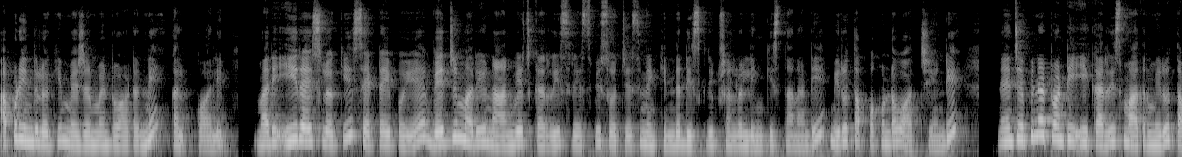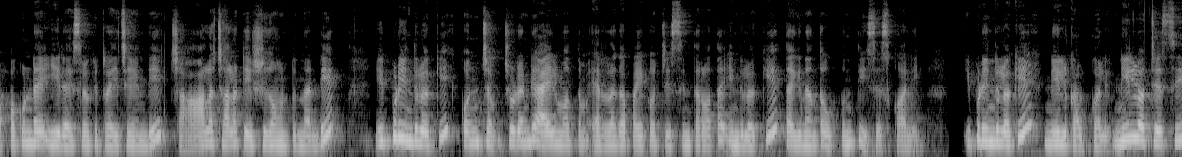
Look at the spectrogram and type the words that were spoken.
అప్పుడు ఇందులోకి మెజర్మెంట్ వాటర్ని కలుపుకోవాలి. మరి ఈ రైస్లోకి సెట్ అయిపోయే వెజ్ మరియు నాన్ వెజ్ కర్రీస్ రెసిపీస్ వచ్చేసి నేను కింద డిస్క్రిప్షన్లో లింక్ ఇస్తానండి. మీరు తప్పకుండా వాచ్ చేయండి. నేను చెప్పినటువంటి ఈ కర్రీస్ మాత్రం మీరు తప్పకుండా ఈ రైస్లోకి ట్రై చేయండి. చాలా చాలా టేస్ట్గా ఉంటుందండి. ఇప్పుడు ఇందులోకి కొంచెం చూడండి ఆయిల్ మొత్తం ఎర్రగా పైకి వచ్చేసిన తర్వాత ఇందులోకి తగినంత ఉప్పుని తీసేసుకోవాలి. ఇప్పుడు ఇందులోకి నీళ్ళు కలుపుకోవాలి. నీళ్ళు వచ్చేసి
